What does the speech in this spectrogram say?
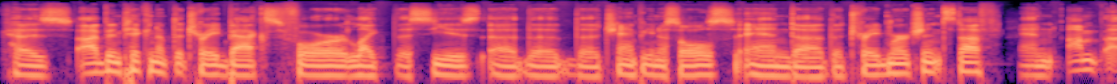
because I've been picking up the trade backs for like the Seas, uh, the the Champion of Souls and uh, the trade merchant stuff, and I'm uh,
